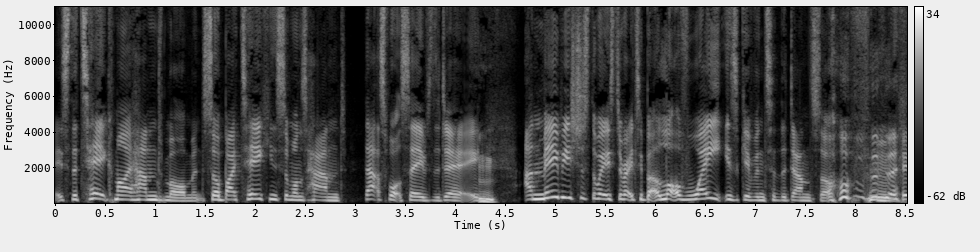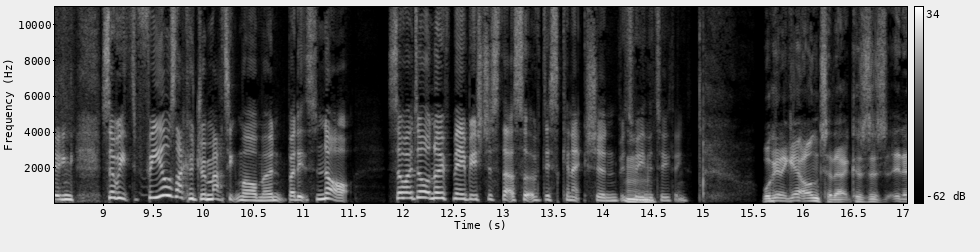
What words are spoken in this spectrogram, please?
it's the take my hand moment. So by taking someone's hand, that's what saves the day. Mm. And maybe it's just the way it's directed, but a lot of weight is given to the dance off Mm. thing. So it feels like a dramatic moment, but it's not. So I don't know if maybe it's just that sort of disconnection between Mm. the two things. We're going to get onto that because in a,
